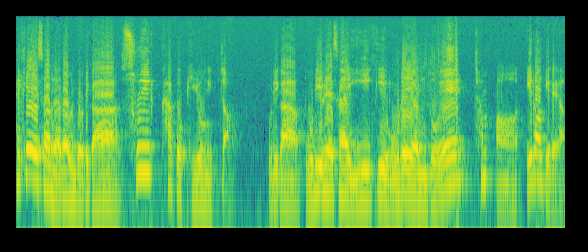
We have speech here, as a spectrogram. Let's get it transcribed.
회계에서는 여러분들 우리가 수익하고 비용 있죠. 우리가 우리 회사 이익이 올해 연도에 천, 어, 1억이래요.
